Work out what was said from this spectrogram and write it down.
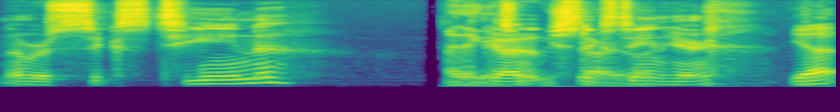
number 16. I think that's Got what we started. 16 on. here. Yeah.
